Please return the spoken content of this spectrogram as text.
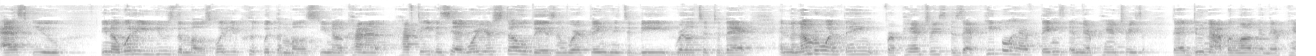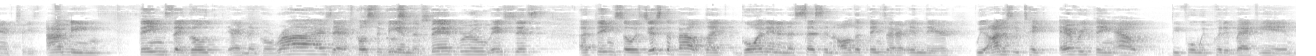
ask you you know, what do you use the most? What do you cook with the most? You know, kind of have to even see like where your stove is and where things need to be mm-hmm. relative to that. And the number one thing for pantries is that people have things in their pantries that do not belong in their pantries. I mean, things that go in the garage that are supposed to be in the bedroom. It's just a thing. So it's just about like going in and assessing all the things that are in there. We honestly take everything out before we put it back in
